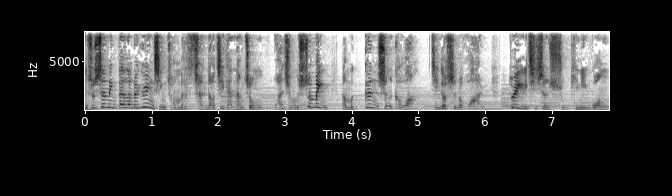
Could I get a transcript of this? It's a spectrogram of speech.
恳求圣灵单单的运行，从我们的传道祭坛当中唤醒我们生命，让我们更深的渴望进到神的话语，对齐神属天的眼光，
